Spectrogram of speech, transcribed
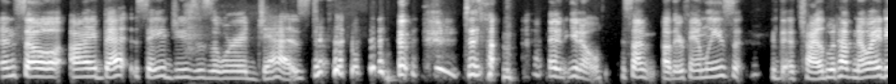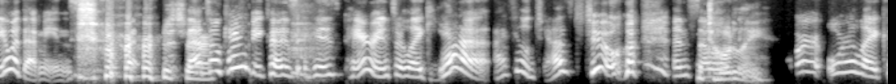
And so I bet Sage uses the word jazzed. to, and you know, some other families, the child would have no idea what that means. Sure, sure. That's okay because his parents are like, yeah, I feel jazzed too. and so totally. Or or like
